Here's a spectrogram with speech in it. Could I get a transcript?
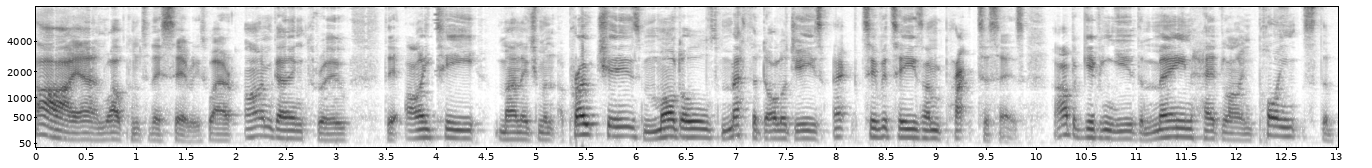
Hi and welcome to this series where I'm going through the IT management approaches, models, methodologies, activities and practices. I'll be giving you the main headline points, the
